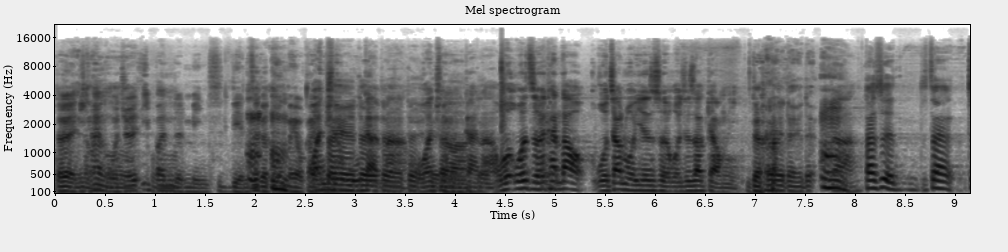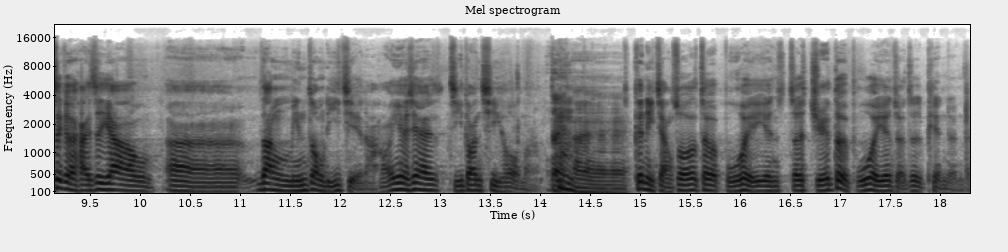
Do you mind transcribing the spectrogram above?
对，你看，我觉得一般人民是连这个都没有，完全无感嘛，我完全无感啦。我我只会看到我家如果淹水，我就是要屌你。对。对对，但是在这个还是要呃让民众理解啦哈，因为现在极端气候嘛，对，跟你讲说这个不会淹，这绝对不会淹水，这是骗人的，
